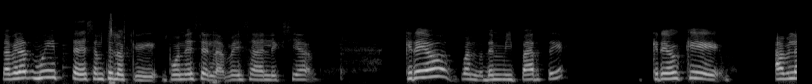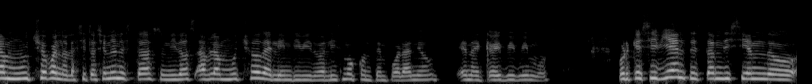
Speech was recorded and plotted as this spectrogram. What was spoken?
La verdad, muy interesante lo que pones en la mesa, Alexia creo, bueno, de mi parte, creo que habla mucho, bueno, la situación en Estados Unidos habla mucho del individualismo contemporáneo en el que hoy vivimos. Porque si bien te están diciendo,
